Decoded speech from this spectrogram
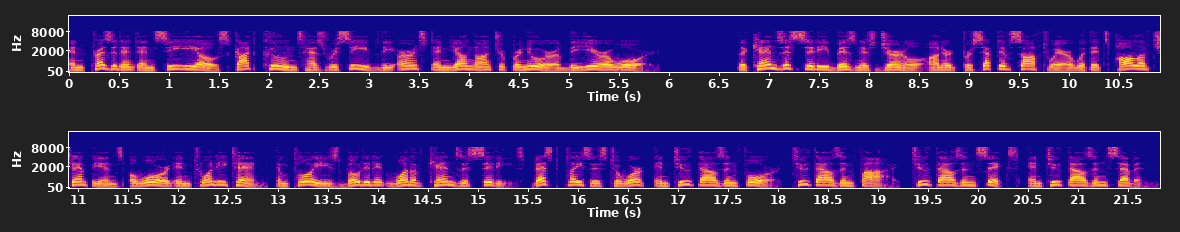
and President and CEO Scott Coons has received the Ernst & Young Entrepreneur of the Year award. The Kansas City Business Journal honored Perceptive Software with its Hall of Champions award in 2010. Employees voted it one of Kansas City's best places to work in 2004, 2005, 2006, and 2007.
